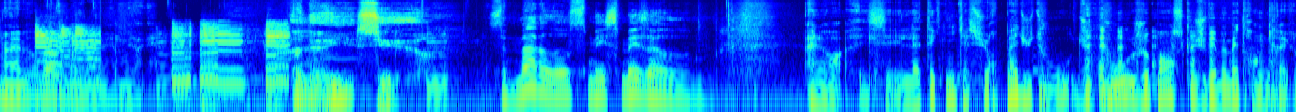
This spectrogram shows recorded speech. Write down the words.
Ouais, on va, Un œil sur The Marvelous Miss Maisel. Alors, la technique assure pas du tout. Du coup, je pense que je vais me mettre en grève.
